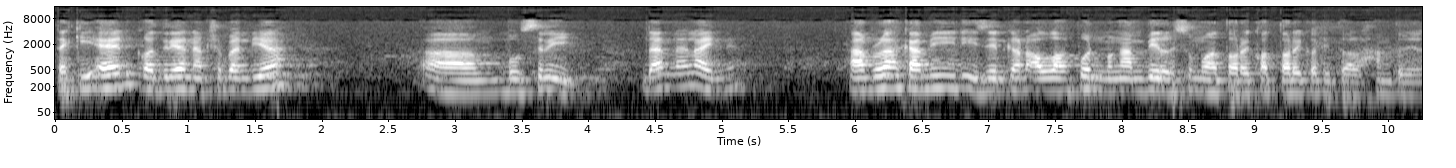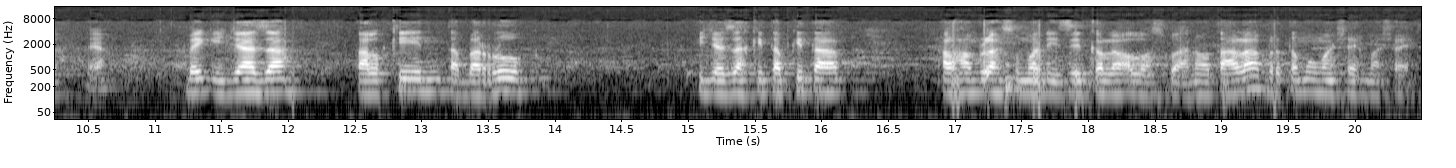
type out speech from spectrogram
TKN, Qadriyah Naqsyabandiyah, um, Busri, dan lain-lain. Ya. Alhamdulillah kami diizinkan Allah pun mengambil semua torekot-torekot itu. Alhamdulillah. Ya. Baik ijazah, talqin, tabarruk, ijazah kitab-kitab. Alhamdulillah semua diizinkan oleh Allah Subhanahu wa taala bertemu masyayikh-masyayikh.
